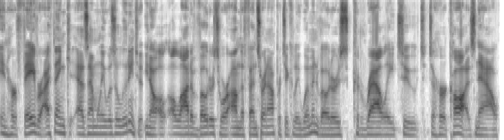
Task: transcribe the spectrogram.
in her favor, I think, as Emily was alluding to, you know, a, a, lot of voters who are on the fence right now, particularly women voters, could rally to, to, to her cause. Now,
